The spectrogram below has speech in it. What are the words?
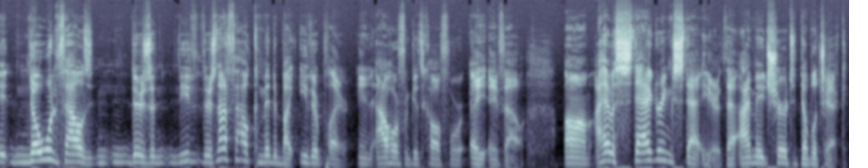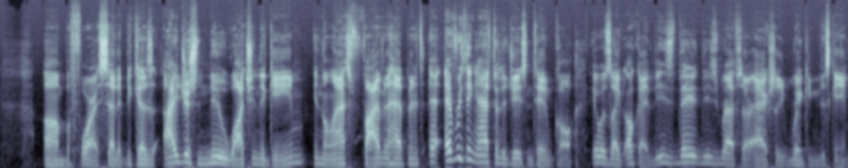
it, no one fouls. There's a there's not a foul committed by either player, and Al Horford gets called for a, a foul. Um, I have a staggering stat here that I made sure to double check um, before I said it because I just knew watching the game in the last five and a half minutes, everything after the Jayson Tatum call, it was like, okay, these they, these refs are actually rigging this game.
